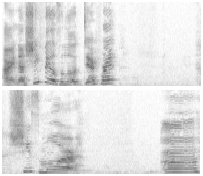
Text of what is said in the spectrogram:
Alright, now she feels a little different. She's more, um,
